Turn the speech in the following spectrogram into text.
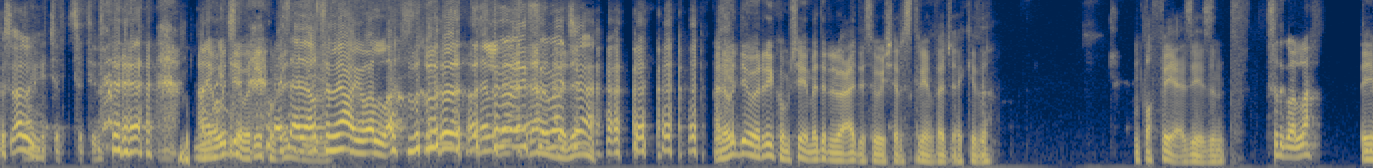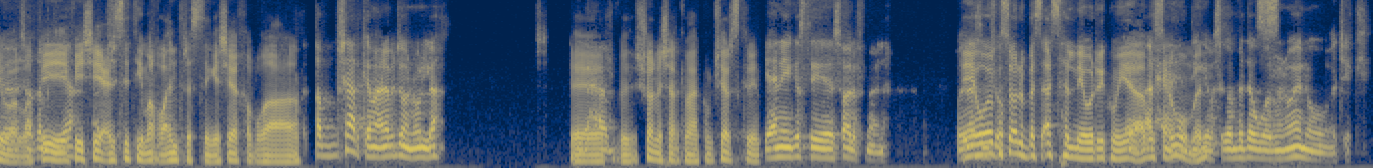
ما اسالني قد شفت سيتي أنا ودي أوريكم أسأل ارسنالي والله. أنا لسه ما جاء. أنا ودي أوريكم شيء ما أدري لو عادي أسوي share screen فجأة كذا. مطفيه عزيز أنت. صدق والله. إي والله شغلت في. في شيء عن سيتي مرة interesting يا شيخ أبغى طب شاركه معنا بدون ولا؟ share- شلون أشارك معكم؟ share screen يعني قصدي سولف معنا. إي هو بسولف بس اسهل اني أوريكم إياه بس عموما بس بدور من وين وأجيك.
